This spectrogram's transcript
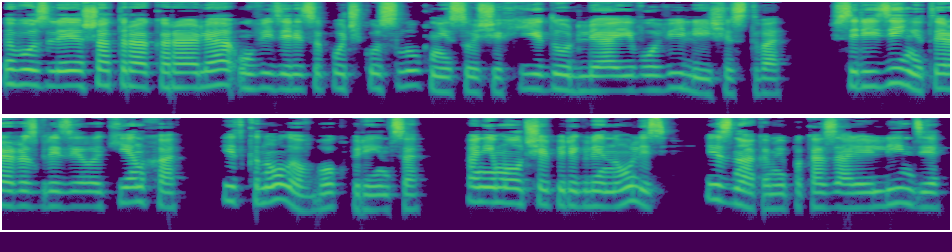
Возле шатра короля увидели цепочку слуг, несущих еду для его величества. В середине Тера разглядела Кенха и ткнула в бок принца. Они молча переглянулись и знаками показали Линде,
